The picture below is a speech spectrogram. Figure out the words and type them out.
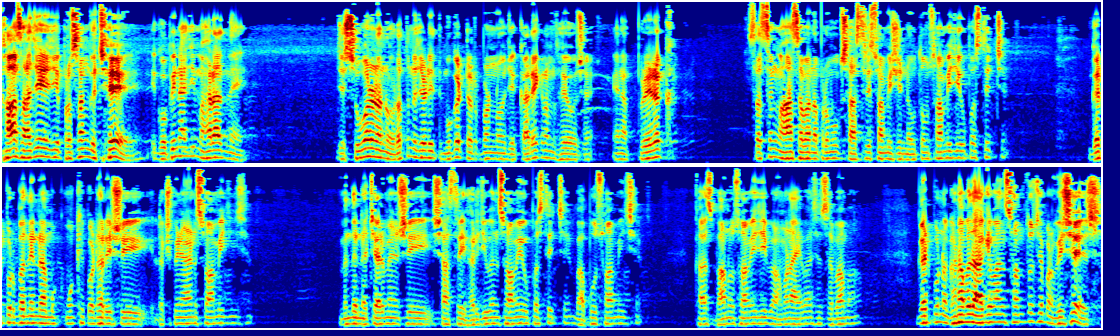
ખાસ આજે જે પ્રસંગ છે એ ગોપીનાથજી મહારાજને જે સુવર્ણનો, રત્નજડિત મુગટ અર્પણનો જે કાર્યક્રમ થયો છે, એના પ્રેરક સત્સંગ મહાસભાના પ્રમુખ શાસ્ત્રી સ્વામી શ્રી નૌતમ સ્વામીજી ઉપસ્થિત છે. ગઢપુર મુખ- મુખ્ય કોઠારી શ્રી લક્ષ્મીનારાયણ સ્વામીજી છે. મંદિરના ચેરમેન શ્રી શાસ્ત્રી હરજીવન સ્વામી ઉપસ્થિત છે, બાપુ સ્વામી છે, ખાસ ભાનુ સ્વામીજી પણ હમણાં આવ્યા છે સભામાં. ગઢપુરના ઘણા બધા આગેવાન સંતો છે, પણ વિશેષ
